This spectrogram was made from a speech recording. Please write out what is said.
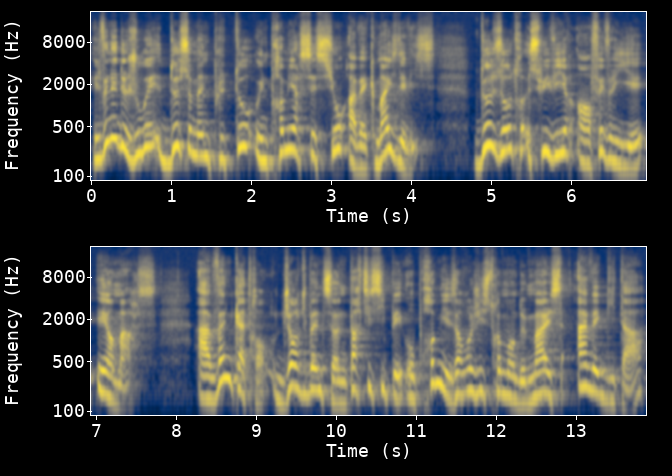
Il venait de jouer deux semaines plus tôt une première session avec Miles Davis. Deux autres suivirent en février et en mars. À 24 ans, George Benson participait aux premiers enregistrements de Miles avec guitare,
